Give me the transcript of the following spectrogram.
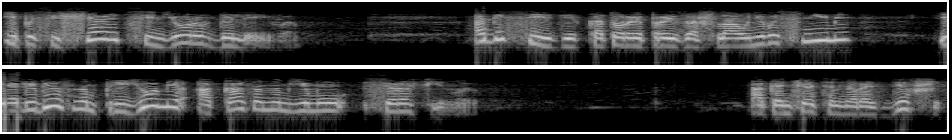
и посещает сеньоров де. О беседе, которая произошла у него с ними, и о любезном приеме, оказанном ему Серафиною. Окончательно раздевшись,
